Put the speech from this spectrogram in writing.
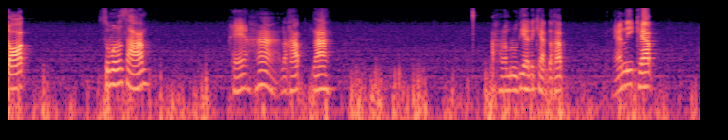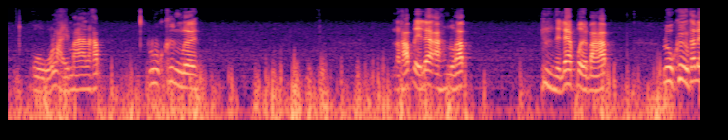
จอร์ดเสมอ3แพ้5นะครับนะอะเรามาดูที่แอนนี่แคปนะครับแอนนี่แคปโหไหลมานะครับ ลูกครึ่งเลย นะครับเลทแรกอะดูครับเลทแรกเปิดมาครับ ลูกครึ่งทะเล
